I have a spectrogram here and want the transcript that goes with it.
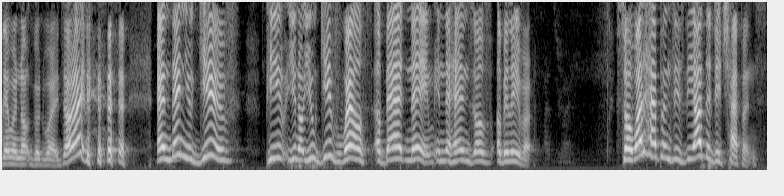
They were not good words, all right? and then you give, you know, you give wealth a bad name in the hands of a believer. So what happens is the other ditch happens.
